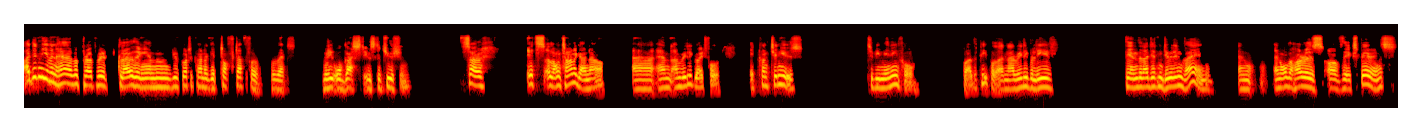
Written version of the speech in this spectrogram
I didn't even have appropriate clothing, and you've got to kind of get toughed up for, for that very august institution. So it's a long time ago now, uh, and I'm really grateful. It continues to be meaningful for other people, and I really believe then that I didn't do it in vain. And, and all the horrors of the experience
